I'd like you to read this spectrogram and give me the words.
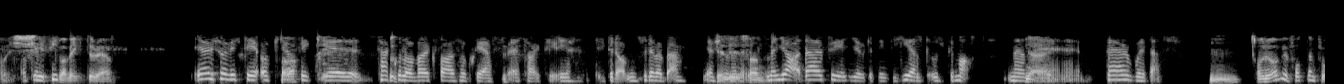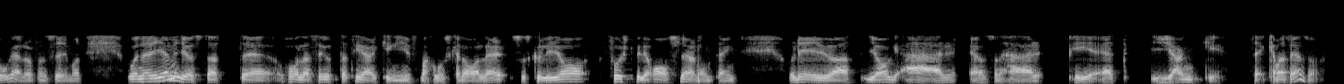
Oj, shit fick... vad viktig du är. Jag är så viktig och jag ja. fick eh, tack och lov vara kvar som chef ett tag till, tyckte de. Så det var bra. Jag det Men ja, därför är ljudet inte helt ultimat. Men eh, bear with us. Mm. Och nu har vi fått en fråga då från Simon. Och när det gäller mm. just att eh, hålla sig uppdaterad kring informationskanaler så skulle jag först vilja avslöja någonting. Och det är ju att jag är en sån här P1-junkie. Kan man säga så?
